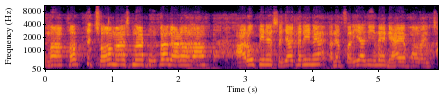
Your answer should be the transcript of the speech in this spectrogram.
માં ફક્ત છ માસના ટૂંકા ગાળામાં આરોપીને સજા કરીને અને ફરિયાદીને ન્યાય અપાવેલ છે.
